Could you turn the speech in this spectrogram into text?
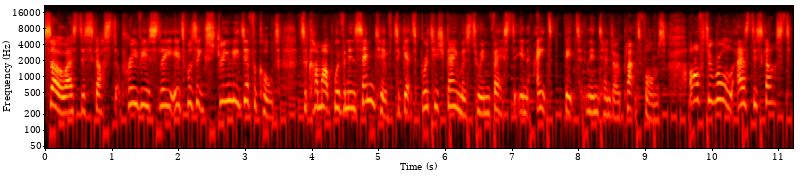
So, as discussed previously, it was extremely difficult to come up with an incentive to get British gamers to invest in 8 bit Nintendo platforms. After all, as discussed,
